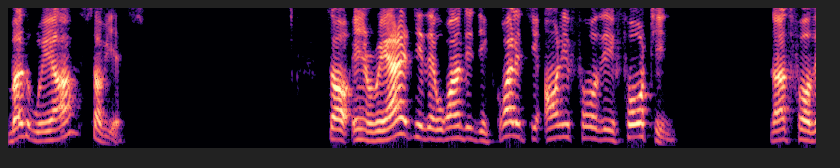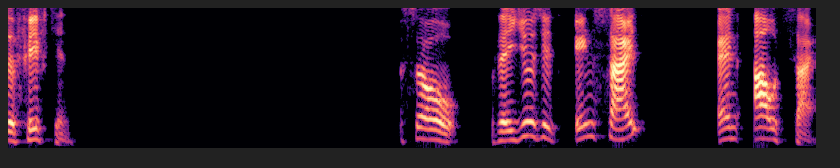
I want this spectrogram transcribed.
But we are Soviets. So in reality, they wanted equality only for the 14, not for the 15. So they use it inside and outside.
